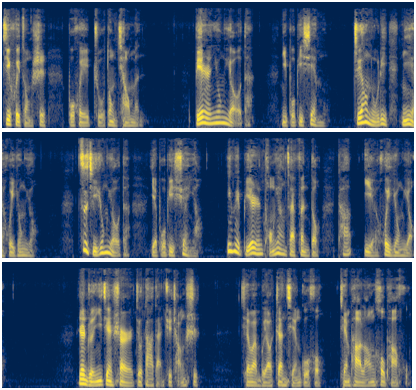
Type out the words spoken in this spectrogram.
机会总是不会主动敲门。别人拥有的，你不必羡慕，只要努力，你也会拥有。自己拥有的。也不必炫耀，因为别人同样在奋斗，他也会拥有。认准一件事儿就大胆去尝试，千万不要瞻前顾后，前怕狼后怕虎。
